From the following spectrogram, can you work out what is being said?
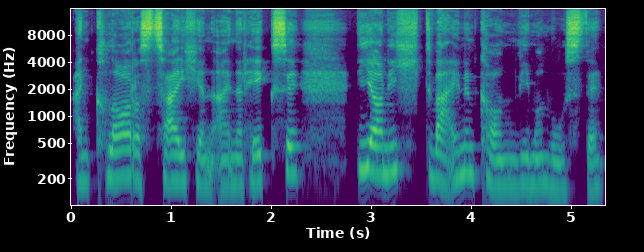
Ein klares Zeichen einer Hexe, die ja nicht weinen kann, wie man wusste.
